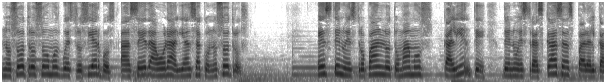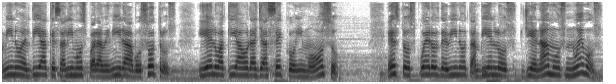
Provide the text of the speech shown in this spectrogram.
nosotros somos vuestros siervos, haced ahora alianza con nosotros. Este nuestro pan lo tomamos caliente de nuestras casas para el camino el día que salimos para venir a vosotros, y helo aquí ahora ya seco y mohoso. Estos cueros de vino también los llenamos nuevos.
